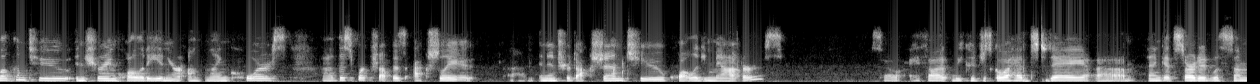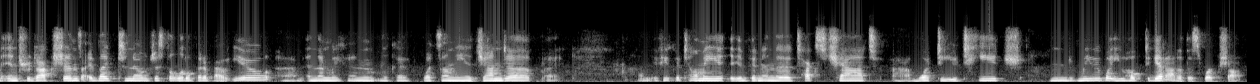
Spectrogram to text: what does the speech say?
Welcome to Ensuring Quality in Your Online Course. Uh, this workshop is actually um, an introduction to Quality Matters. So I thought we could just go ahead today um, and get started with some introductions. I'd like to know just a little bit about you, um, and then we can look at what's on the agenda. But um, if you could tell me, even in the text chat, um, what do you teach, and maybe what you hope to get out of this workshop.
